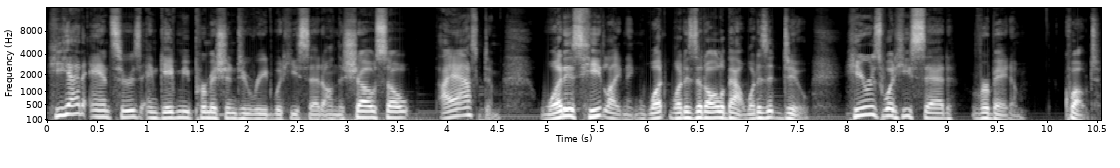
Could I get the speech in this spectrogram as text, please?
he had answers and gave me permission to read what he said on the show. So I asked him, "What is heat lightning? What what is it all about? What does it do?" Here is what he said verbatim. Quote,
